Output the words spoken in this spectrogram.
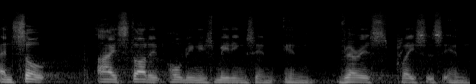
And so I started holding these meetings in, in various places in,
